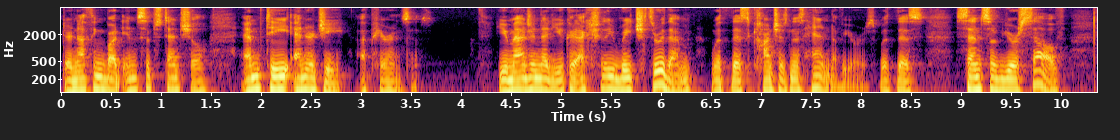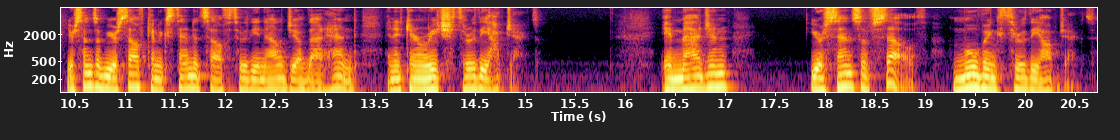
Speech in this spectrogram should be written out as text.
They're nothing but insubstantial, empty energy appearances. You imagine that you could actually reach through them with this consciousness hand of yours, with this sense of yourself. Your sense of yourself can extend itself through the analogy of that hand, and it can reach through the object. Imagine your sense of self moving through the object.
